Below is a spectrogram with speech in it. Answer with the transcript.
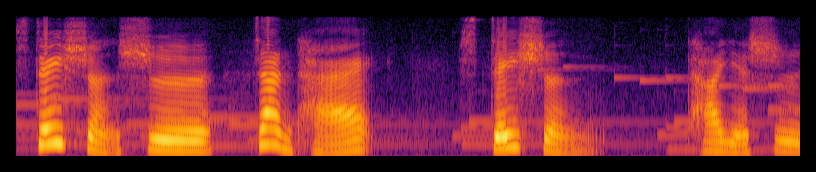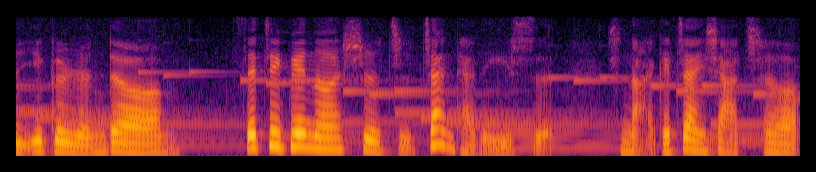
Station 是站台，Station 它也是一个人的，在这边呢是指站台的意思，是哪一个站下车。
